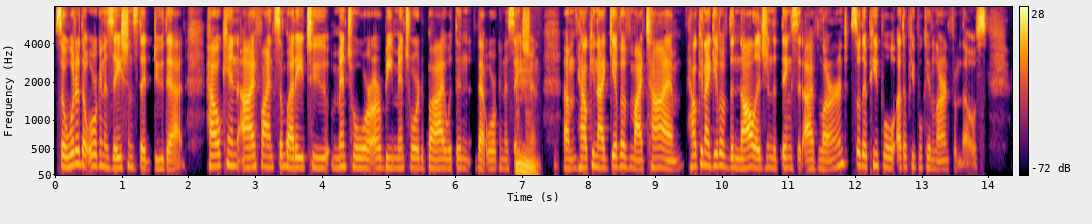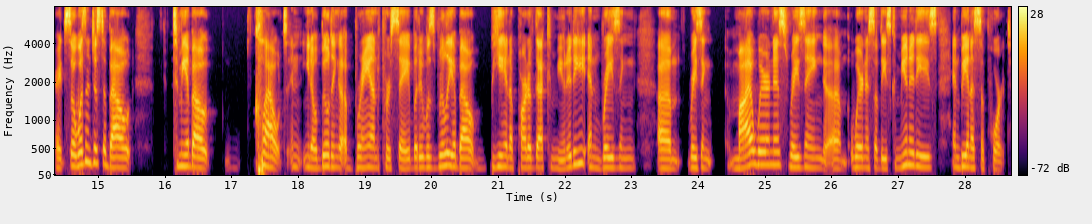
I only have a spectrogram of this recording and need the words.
So, what are the organizations that do that? How can I find somebody to mentor or be mentored by within that hmm. organization? Mm. Um, how can I give of my time? How can I give of the knowledge and the things that I've learned so that people, other people, can learn from those, right? So, it wasn't just about to me about clout and you know building a brand per se but it was really about being a part of that community and raising um, raising my awareness raising um, awareness of these communities and being a support.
